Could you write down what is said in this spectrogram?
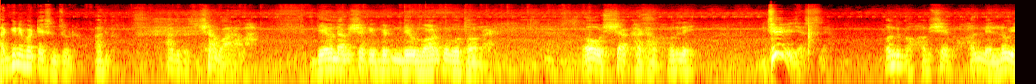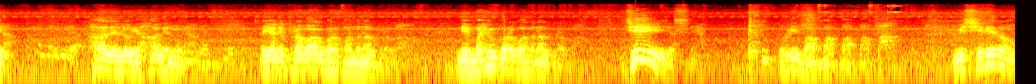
అగ్ని పట్టేసింది చూడు. అది అది షవారవా దేవుని అభిషేకం ఈ దేవుడు వాడుకోబోతూ ఉన్నాడు. ఓ షఖట వదిలే. జీఎస్ పొందుకో అభిషేకం. హల్లే లూయ హాలే లూయ హాలే లూయ అయ్యా నీ ప్రభావం కొరకు వందనాలు ప్రభా. నీ మహిమ కొరకు వందనాలు ప్రభా. జీజస్ రీ బాబా బాబా బా మీ శరీరం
